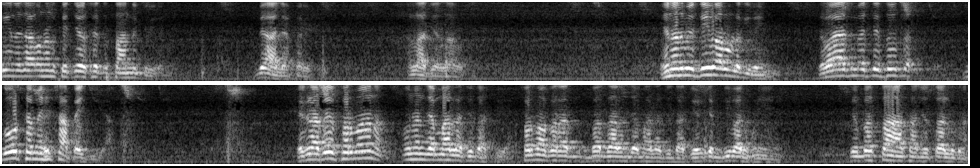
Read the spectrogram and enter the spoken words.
دين جا انهن کي چيوسين ته توهان نڪري وڃو ٻيا هليا پري الله جي هنن ۾ ديوارون لڳي ويون روايت ۾ اچي ٿو ته ڳوٺ ۾ حصا پئجي ويا هڪڙا ٻئي فرمان انهن جا مهل جدا ٿي ويا فرما جا مهل جدا ٿي ويا ديوارون کڻي بس توهان اسان جو تعلق نه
